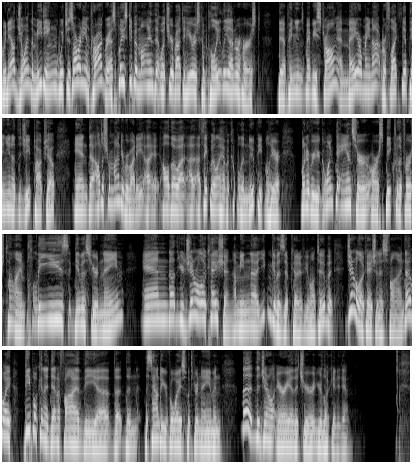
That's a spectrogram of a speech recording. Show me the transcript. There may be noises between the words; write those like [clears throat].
We now join the meeting, which is already in progress. Please keep in mind that what you're about to hear is completely unrehearsed. The opinions may be strong and may or may not reflect the opinion of the Jeep Talk Show. And uh, I'll just remind everybody, uh, although I, I think we only have a couple of new people here, whenever you're going to answer or speak for the first time, please give us your name and uh, your general location. I mean, uh, you can give a zip code if you want to, but general location is fine. That way, people can identify the uh, the, the the sound of your voice with your name and the the general area that you're you're located in.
